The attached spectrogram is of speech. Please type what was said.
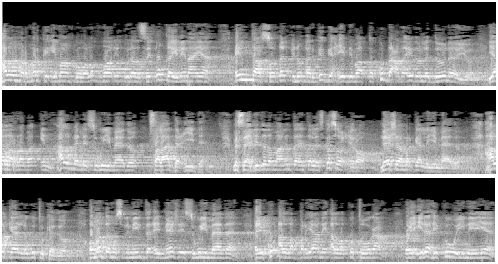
hal mar marka imaamka waladaalin say u qaylinayaan intaasoo dhan inuu argagax iyo dhibaato ku dhacda iyadoo la doonaayo yaa la rabaa in hal meel laysugu yimaado salaada ciidda. Masaajidada maalinta inta layska soo xiro meeshaa markaa la yimaado. Halkaa lagu tukado. Ummadda muslimiinta ay meesha isugu yimaadaan ay ku alla baryaan ay alla ku tuugaan oo ay ilaahay ku weyneeyaan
